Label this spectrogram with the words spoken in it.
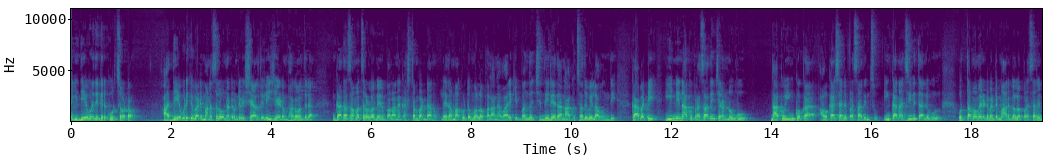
ఈ దేవుడి దగ్గర కూర్చోవటం ఆ దేవుడికి వాడి మనసులో ఉన్నటువంటి విషయాలు తెలియజేయడం భగవంతుడ గత సంవత్సరంలో నేను ఫలానా కష్టం పడ్డాను లేదా మా కుటుంబంలో ఫలానా వారికి ఇబ్బంది వచ్చింది లేదా నాకు చదువు ఇలా ఉంది. కాబట్టి ఇన్ని నాకు ప్రసాదించిన నువ్వు నాకు ఇంకొక అవకాశాన్ని ప్రసాదించు. ఇంకా నా జీవితాన్ని ఉత్తమమైనటువంటి మార్గంలో ప్రసారం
